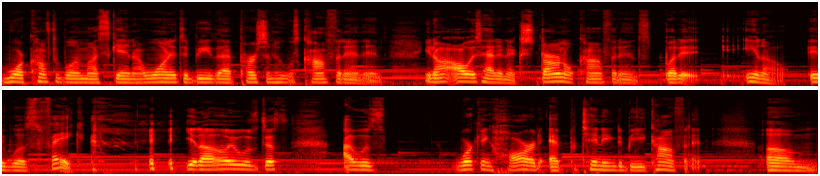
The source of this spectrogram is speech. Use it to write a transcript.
more comfortable in my skin. I wanted to be that person who was confident and you know, I always had an external confidence, but it you know, it was fake. you know, it was just I was working hard at pretending to be confident. Um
